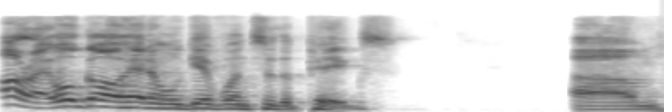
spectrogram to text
All right, we'll go ahead and we'll give one to the pigs. Um,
